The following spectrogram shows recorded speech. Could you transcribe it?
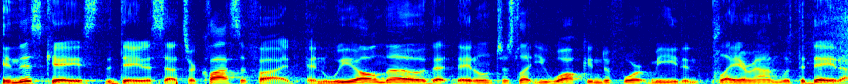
In this case, the data sets are classified, and we all know that they don't just let you walk into Fort Meade and play around with the data.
